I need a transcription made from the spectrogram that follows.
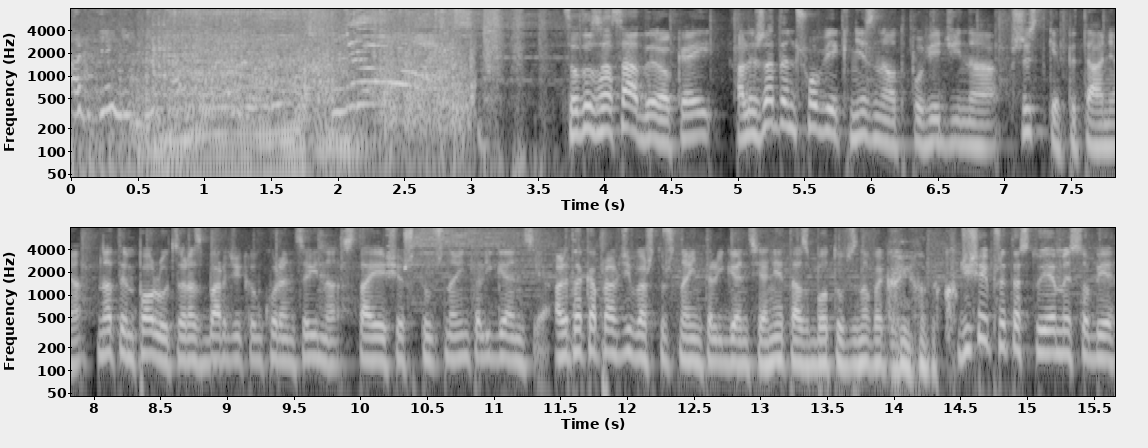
A gdzie Nikita? Co do zasady, ok? Ale żaden człowiek nie zna odpowiedzi na wszystkie pytania. Na tym polu coraz bardziej konkurencyjna staje się sztuczna inteligencja. Ale taka prawdziwa sztuczna inteligencja, nie ta z botów z Nowego Jorku. Dzisiaj przetestujemy sobie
